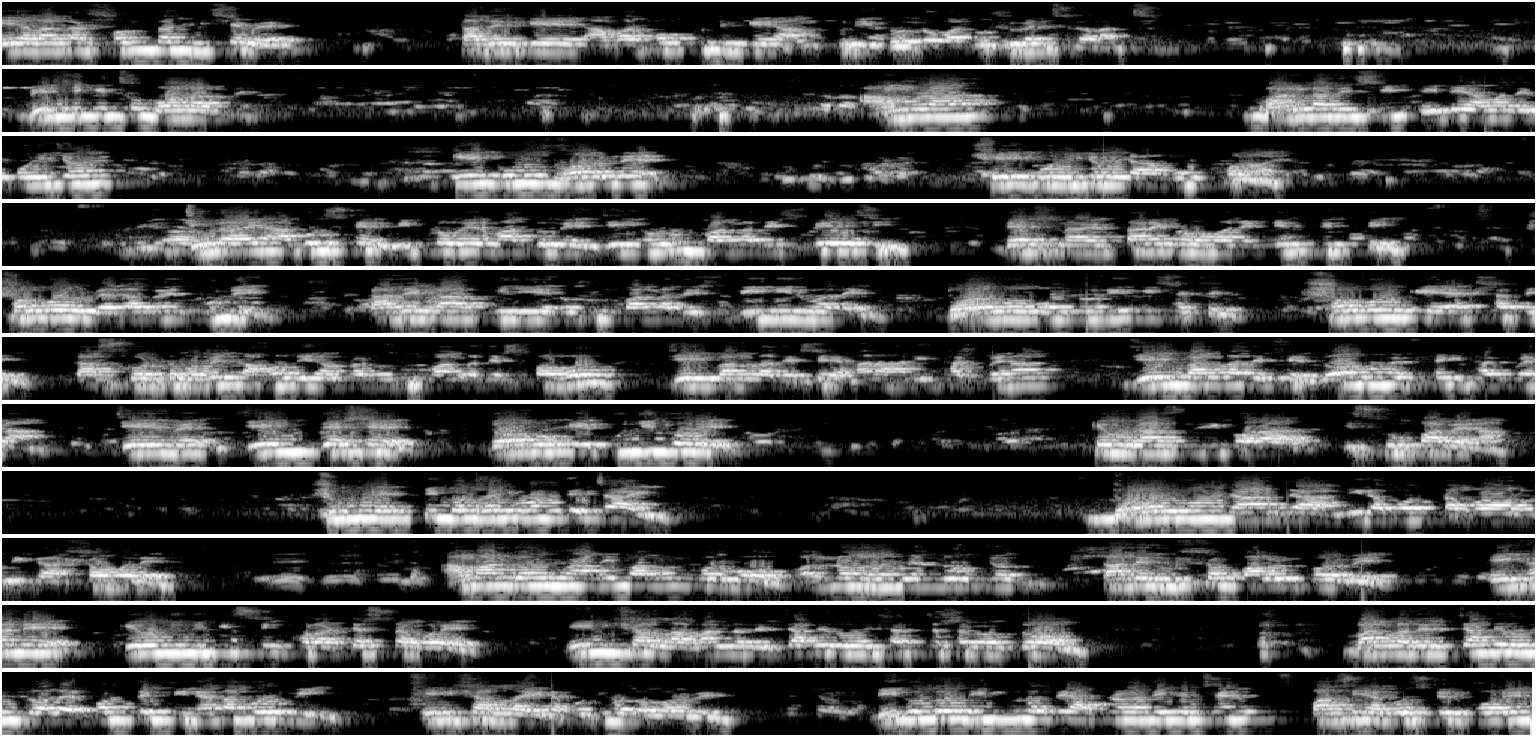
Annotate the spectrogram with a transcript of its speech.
এই এলাকার সন্তান হিসেবে তাদেরকে আমার পক্ষ থেকে আন্তরিক ধন্যবাদ ও শুভেচ্ছা জানাচ্ছি। বেশি কিছু বলার নেই। আমরা বাংলাদেশি, এটাই আমাদের পরিচয়। কে কোন ধর্মের সেই পরিচয়টা মুখ্য নয়। জুলাই আগস্টের বিপ্লবের মাধ্যমে যে নতুন বাংলাদেশ পেয়েছি দেশ নায়ক তারেক রহমানের নেতৃত্বে, সকল ভেদাভেদ ভুলে কাঁধে কাঁধ মিলিয়ে নতুন বাংলাদেশ বিনির্মাণে ধর্ম বর্ণ নির্বিশেষে সকলকে একসাথে কাজ করতে হবে তাহলে আমরা নতুন বাংলাদেশ পাব। যে বাংলাদেশে হানাহানি থাকবে না যে বাংলাদেশে ধর্ম ব্যবসায়ী থাকবে না, যে যে দেশে ধর্মকে পুঁজি করে কেউ রাজনীতি করার স্কোপ পাবে না। শুধু একটি কথাই বলতে চাই। ধর্ম যার যা, নিরাপত্তা পাওয়ার অধিকার আমার ধর্ম আমি পালন করব, অন্য ধর্মের লোকজন তাদের উৎসব পালন করবে। এখানে কেউ যদি বিশৃঙ্খলার চেষ্টা করে ইনশাল্লাহ বাংলাদেশ জাতীয় স্বেচ্ছাসেবক দল, বাংলাদেশ জাতীয় দলের প্রত্যেকটি নেতা কর্মী ইনশাল্লাহ এটা প্রতিহত করবে। বিগত দিনগুলোতে আপনারা দেখেছেন, পাঁচই আগস্টের পরে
